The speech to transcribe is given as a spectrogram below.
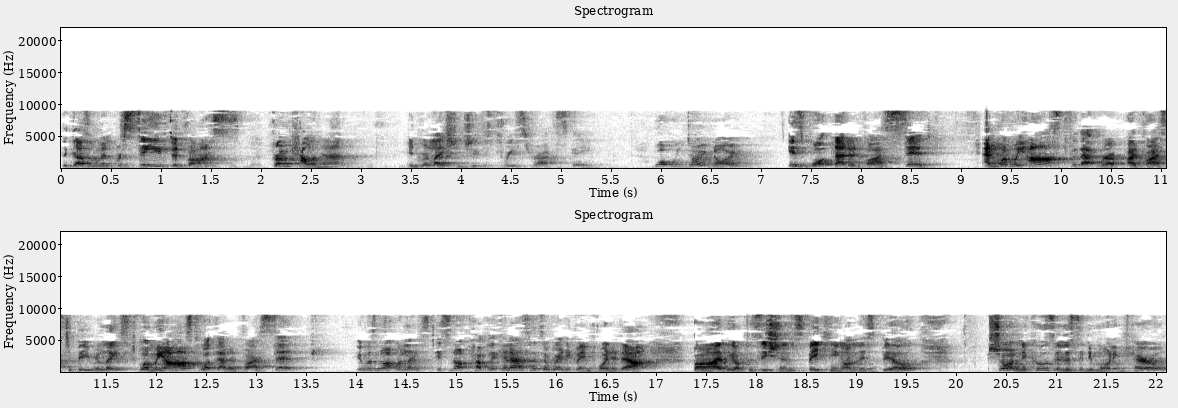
The government received advice from Callinan in relation to the three strike scheme. What we don't know is what that advice said. And when we asked for that advice to be released, when we asked what that advice said, it was not released. It's not public, and as has already been pointed out by the opposition speaking on this bill, Sean Nicholls in the Sydney Morning Herald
